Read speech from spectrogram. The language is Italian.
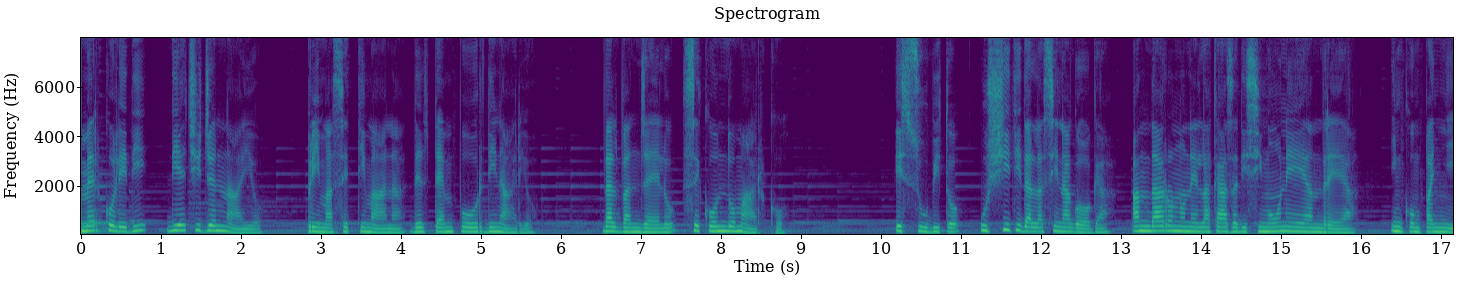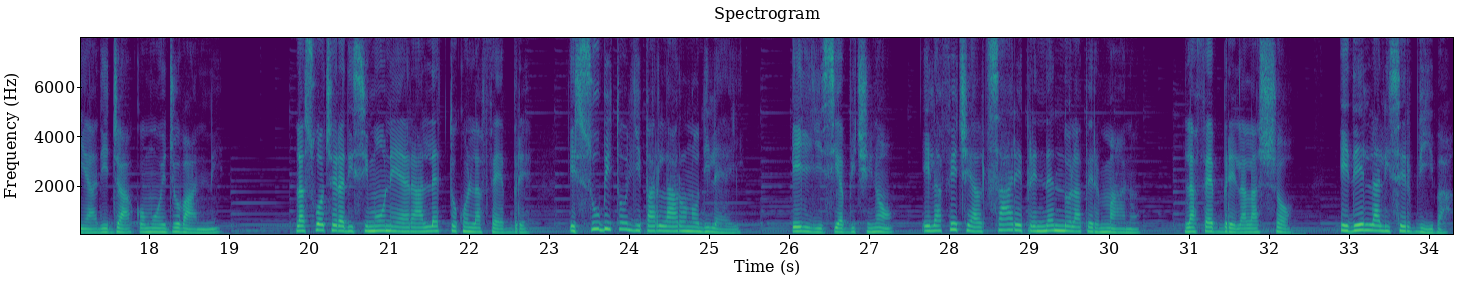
Mercoledì 10 gennaio, prima settimana del tempo ordinario. Dal Vangelo secondo Marco. E subito, usciti dalla sinagoga, andarono nella casa di Simone e Andrea, in compagnia di Giacomo e Giovanni. La suocera di Simone era a letto con la febbre e subito gli parlarono di lei. Egli si avvicinò e la fece alzare prendendola per mano. La febbre la lasciò ed ella li serviva.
